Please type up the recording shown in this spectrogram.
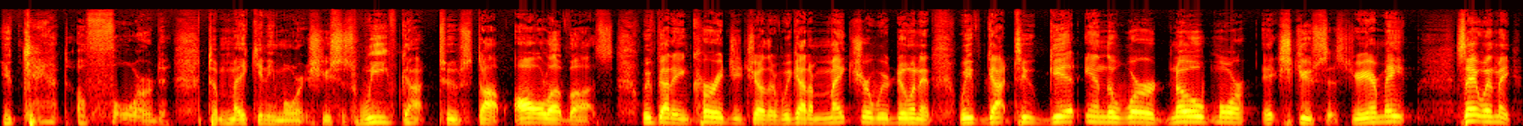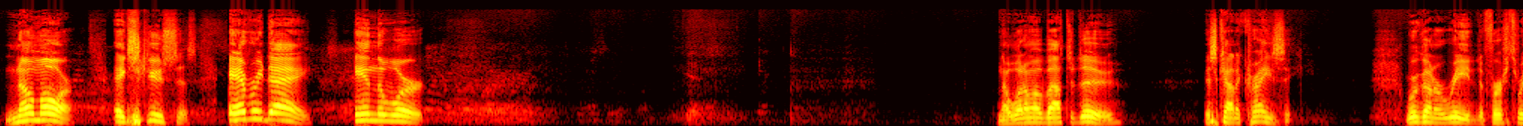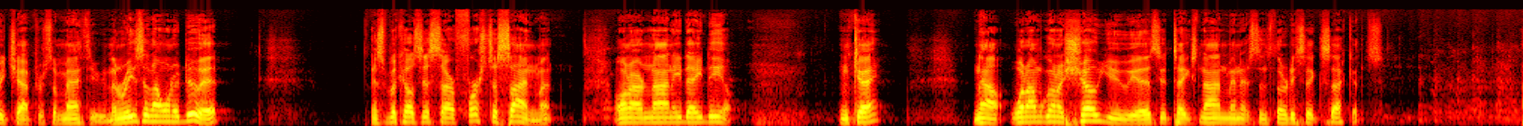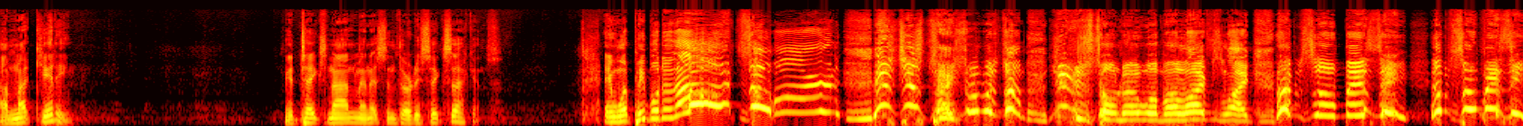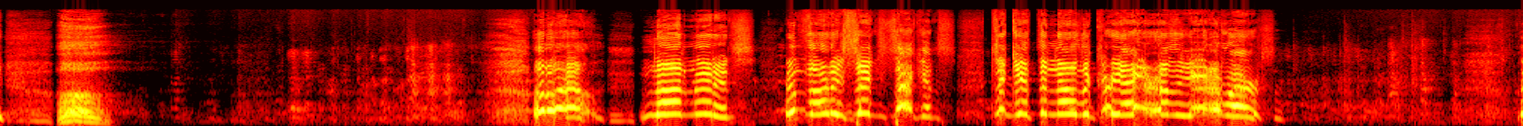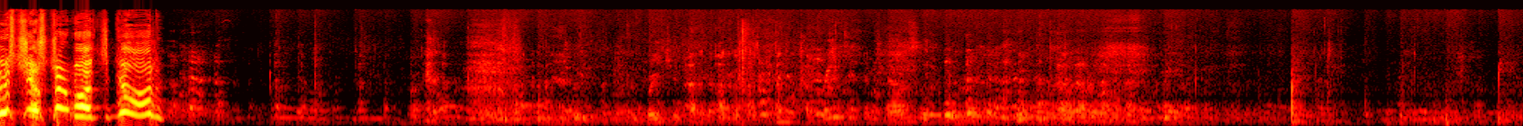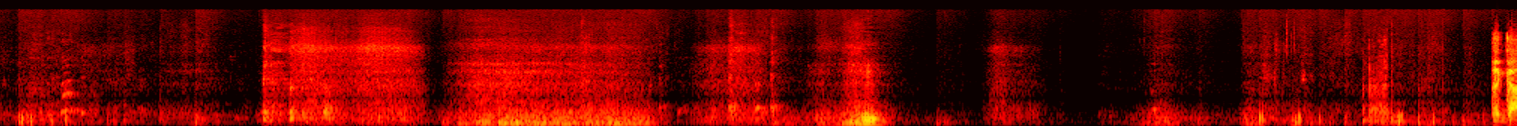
You can't afford to make any more excuses. We've got to stop, all of us. We've got to encourage each other. We've got to make sure we're doing it. We've got to get in the Word. No more excuses. You hear me? Say it with me. No more excuses. Every day in the Word. Now, what I'm about to do is kind of crazy we're going to read the first three chapters of Matthew. And the reason I want to do it is because it's our first assignment on our 90 day deal. Okay? Now, what I'm going to show you is it takes nine minutes and 36 seconds. I'm not kidding. It takes nine minutes and 36 seconds. And what people do, oh, it's so hard. It just takes so much time. You just don't know what my life's like. I'm so busy. I'm so busy. Oh. I don't have nine minutes and 36 seconds to get to know the creator of the universe. It's just too much, God. The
